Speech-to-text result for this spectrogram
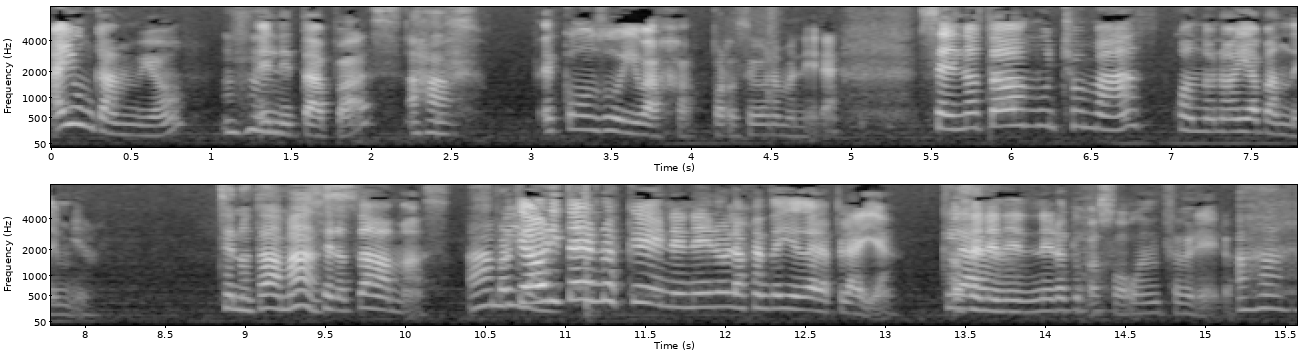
hay un cambio en etapas. Ajá. Es como un sub y baja, por decirlo de una manera. Se notaba mucho más cuando no había pandemia. Se notaba más. Se notaba más. Ah, Porque mira. ahorita no es que en enero la gente haya ido a la playa. O sea, en Claro. enero que pasó o en febrero. Ajá.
